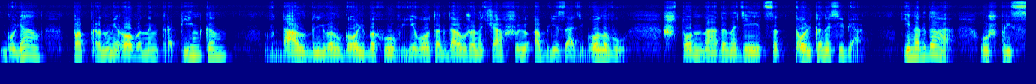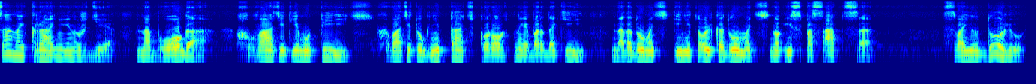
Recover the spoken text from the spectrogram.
гулял по пронумерованным тропинкам, вдалбливал Гольбаху в его тогда уже начавшую облизать голову, что надо надеяться только на себя. Иногда, уж при самой крайней нужде, на Бога, Хватит ему пить, хватит угнетать курортные бардаки. Надо думать и не только думать, но и спасаться. Свою долю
